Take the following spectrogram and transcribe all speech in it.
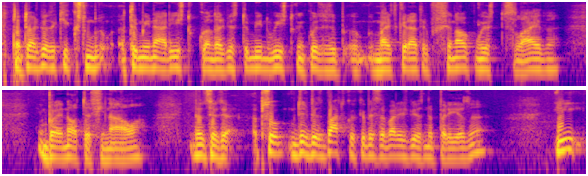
Portanto, eu às vezes aqui costumo terminar isto, quando às vezes termino isto com coisas mais de caráter profissional, como este slide, embora é nota final, então, seja, a pessoa muitas vezes bate com a cabeça várias vezes na parede e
